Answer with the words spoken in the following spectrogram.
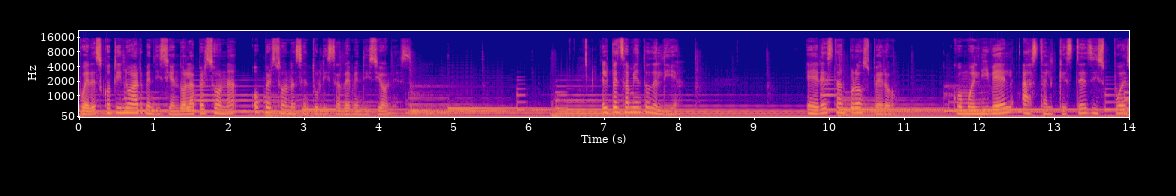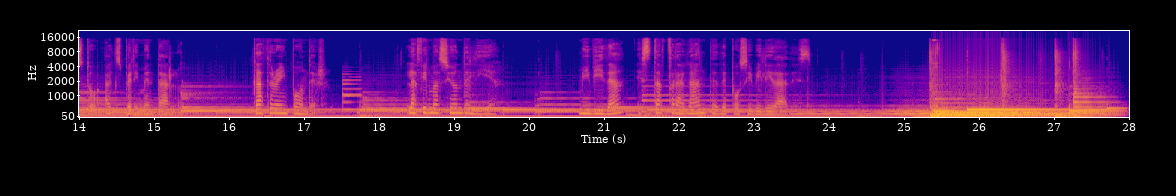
Puedes continuar bendiciendo a la persona o personas en tu lista de bendiciones. El pensamiento del día. Eres tan próspero como el nivel hasta el que estés dispuesto a experimentarlo. Catherine Ponder. La afirmación del día. Mi vida está fragante de posibilidades.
